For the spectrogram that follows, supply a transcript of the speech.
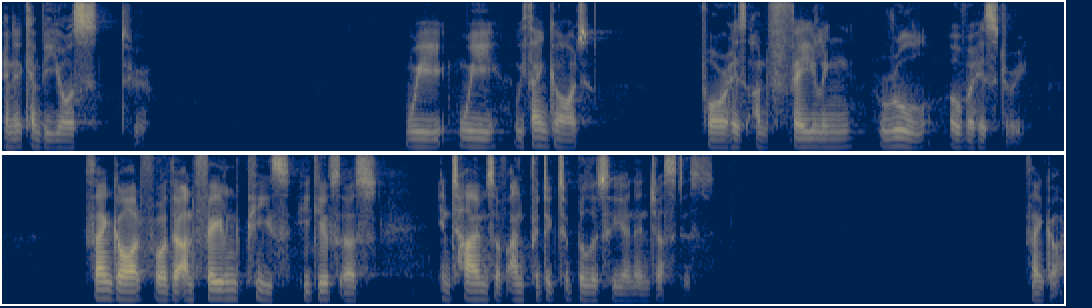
And it can be yours too. We, we, we thank God for his unfailing rule over history. Thank God for the unfailing peace he gives us in times of unpredictability and injustice. Thank God.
